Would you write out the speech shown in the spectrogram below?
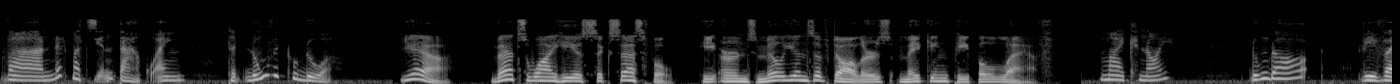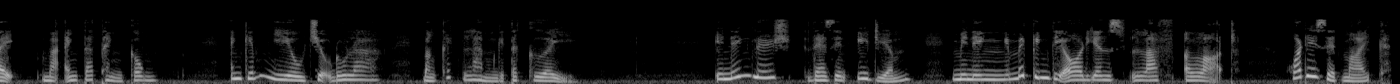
và nét mặt diễn tả của anh thật đúng với câu đùa. Yeah, that's why he is successful. He earns millions of dollars making people laugh. Mike nói, đúng đó, vì vậy mà anh ta thành công. Anh kiếm nhiều triệu đô la bằng cách làm người ta cười. In English, there's an idiom meaning making the audience laugh a lot. What is it, Mike?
